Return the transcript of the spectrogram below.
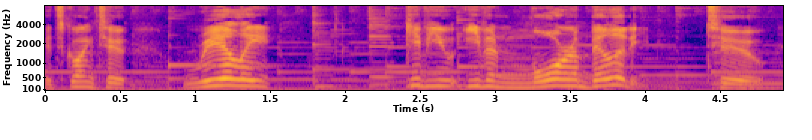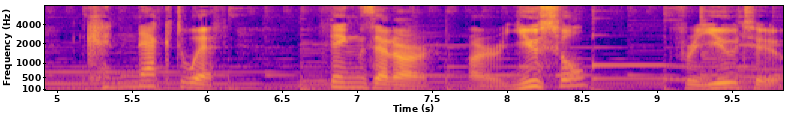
It's going to really give you even more ability to connect with things that are, are useful for you to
